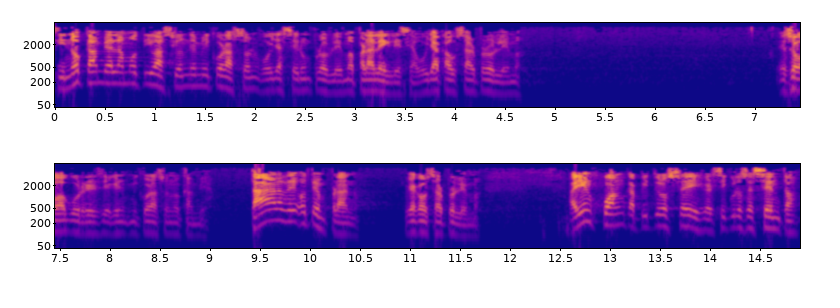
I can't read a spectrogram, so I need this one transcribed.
si no cambia la motivación de mi corazón, voy a ser un problema para la iglesia, voy a causar problemas. Eso va a ocurrir si mi corazón no cambia. Tarde o temprano voy a causar problemas. Ahí en Juan capítulo 6, versículo 60.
